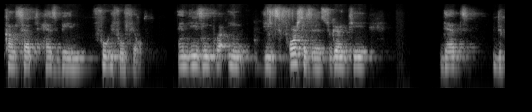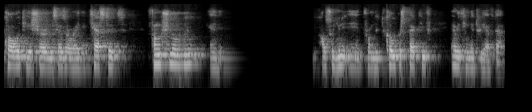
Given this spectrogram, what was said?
concept has been fully fulfilled. And these, impl- these forces us to guarantee that the quality assurance has already tested functionally and also eh, from the code perspective, everything that we have done.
